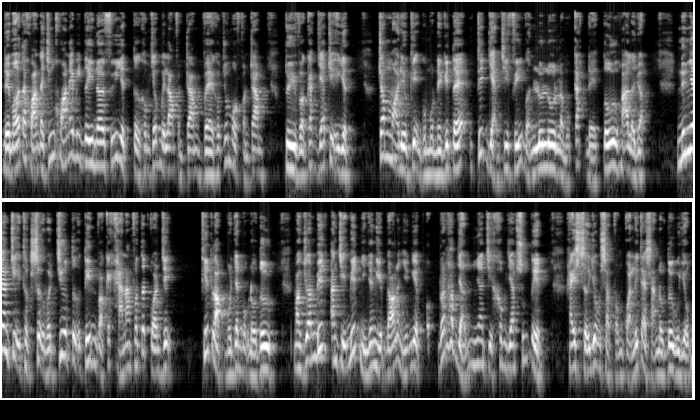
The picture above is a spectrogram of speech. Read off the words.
Để mở tài khoản tại chứng khoán FPT nơi phí dịch từ 0.15% về 0.1% tùy vào các giá trị dịch. Trong mọi điều kiện của một nền kinh tế, tiết giảm chi phí vẫn luôn luôn là một cách để tối ưu hóa lợi nhuận. Nếu như anh chị thực sự vẫn chưa tự tin vào cái khả năng phân tích của anh chị thiết lập một danh mục đầu tư. Mặc dù anh biết, anh chị biết những doanh nghiệp đó là những nghiệp rất hấp dẫn, nhưng anh chị không dám xuống tiền. Hãy sử dụng sản phẩm quản lý tài sản đầu tư của Dũng.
